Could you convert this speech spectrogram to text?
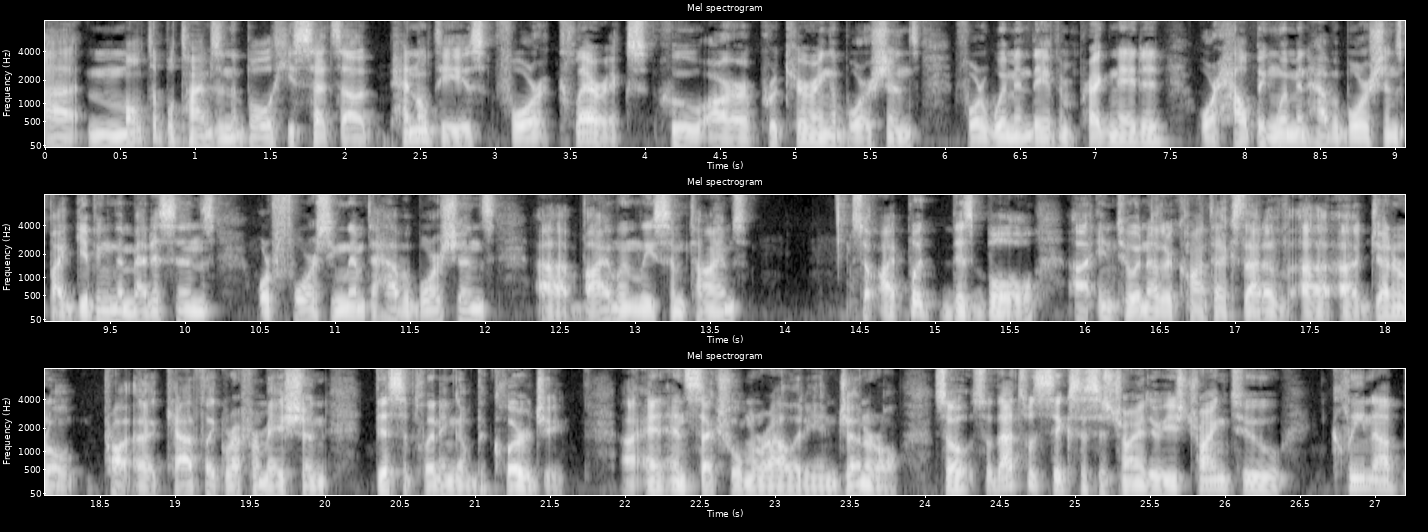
Uh, multiple times in the bull, he sets out penalties for clerics who are procuring abortions for women they've impregnated or helping women have abortions by giving them medicines or forcing them to have abortions uh, violently sometimes. So I put this bull uh, into another context, that of uh, general pro- uh, Catholic Reformation disciplining of the clergy. Uh, and, and, sexual morality in general. So, so that's what Sixtus is trying to do. He's trying to clean up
